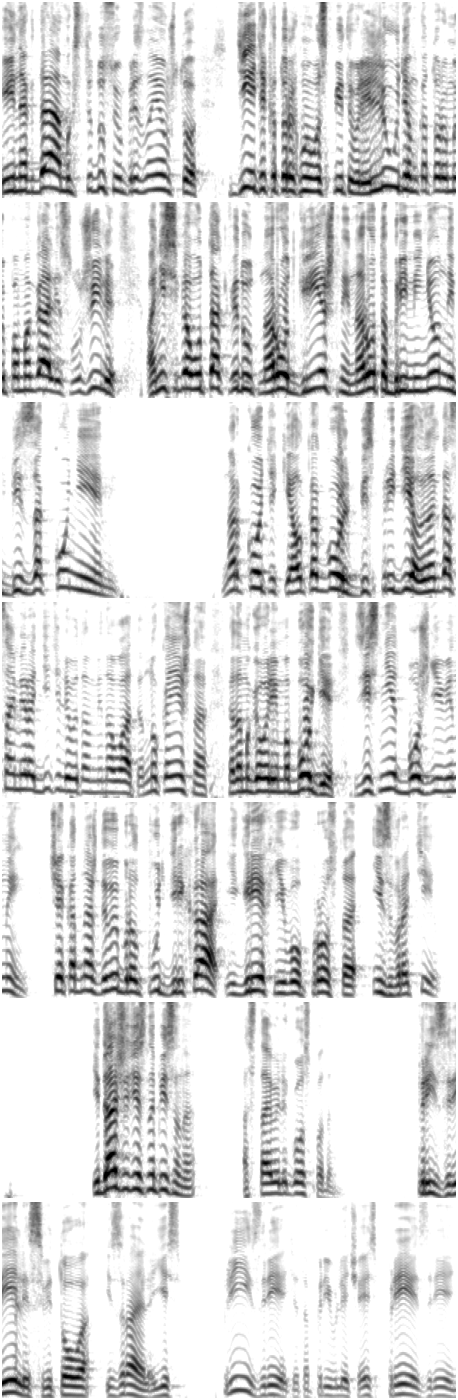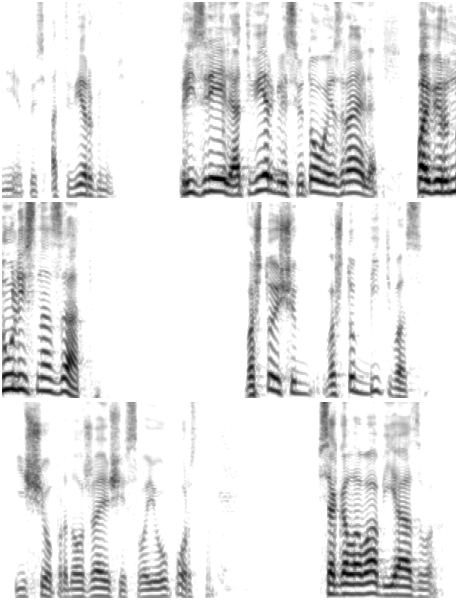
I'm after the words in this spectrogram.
И иногда мы к стыду своему признаем, что дети, которых мы воспитывали, людям, которым мы помогали, служили, они себя вот так ведут. Народ грешный, народ обремененный беззакониями. Наркотики, алкоголь, беспредел. Иногда сами родители в этом виноваты. Но, конечно, когда мы говорим о Боге, здесь нет Божьей вины. Человек однажды выбрал путь греха, и грех его просто извратил. И дальше здесь написано, оставили Господа, презрели святого Израиля. Есть Призреть – это привлечь, а есть презрение, то есть отвергнуть. Презрели, отвергли святого Израиля, повернулись назад. Во что, еще, во что бить вас еще, продолжающий свое упорство? Вся голова в язвах,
